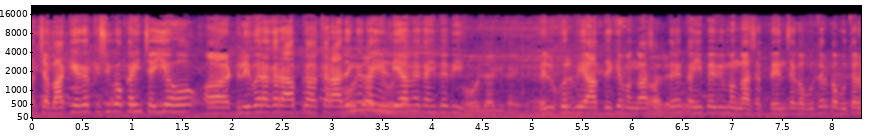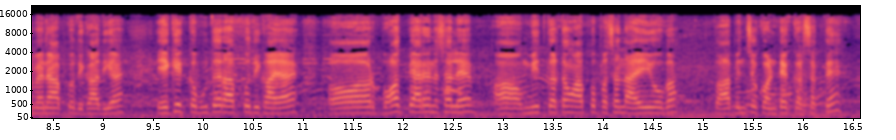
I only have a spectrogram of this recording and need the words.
अच्छा बाकी अगर किसी को कहीं चाहिए हो डिलीवर अगर आप करा देंगे कहीं इंडिया में कहीं पे भी? हो जाएगी कहीं पे। बिल्कुल भी आप देखिए मंगा सकते हैं कहीं पे भी मंगा सकते हैं इनसे कबूतर। कबूतर मैंने आपको दिखा दिया है। एक एक कबूतर आपको दिखाया है और बहुत प्यारे नस्ल है। उम्मीद करता हूँ आपको पसंद आया ही होगा तो आप इनसे कांटेक्ट कर सकते हैं।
